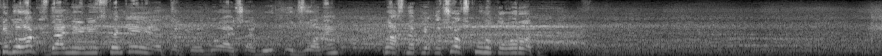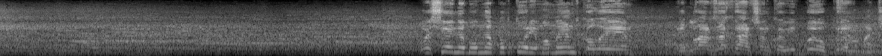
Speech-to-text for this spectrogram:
Кидок з дальньої відстані. Відбиває шайбу у кут зони. Клас на п'ятачок, спину поворота. Ось щойно був на повторі момент, коли Едуард Захарченко відбив прямо матч.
